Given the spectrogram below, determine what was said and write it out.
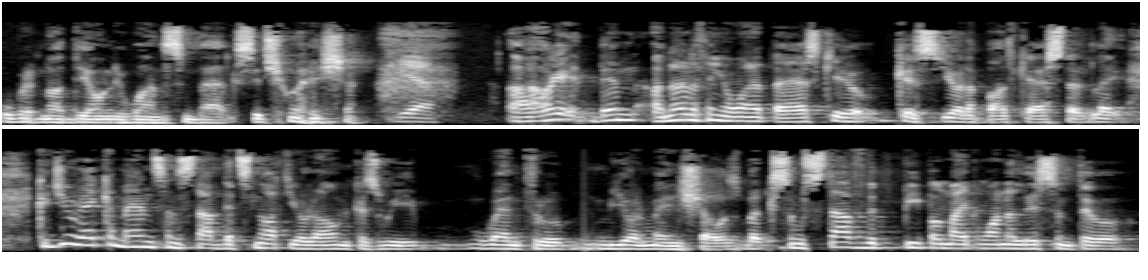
we're not the only ones in that situation. yeah. Uh, okay, then another thing I wanted to ask you because you're a podcaster, like, could you recommend some stuff that's not your own? Because we went through your main shows, but some stuff that people might want to listen to,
